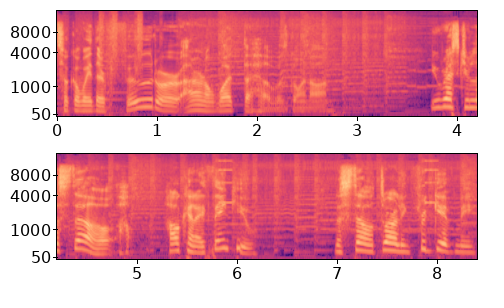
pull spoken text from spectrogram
took away their food or I don't know what the hell was going on. You rescued Lostelle. How, how can I thank you? Lostelle, darling, forgive me.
